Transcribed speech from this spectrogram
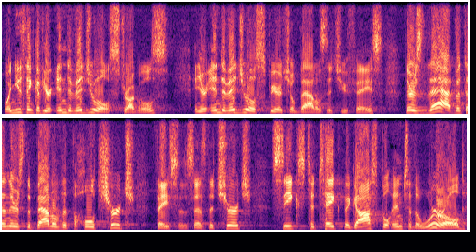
When you think of your individual struggles, and your individual spiritual battles that you face. There's that, but then there's the battle that the whole church faces as the church seeks to take the gospel into the world.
